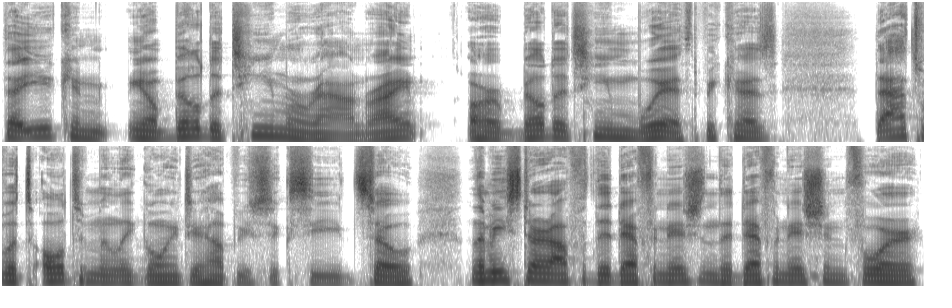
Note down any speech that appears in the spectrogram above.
that you can, you know, build a team around, right? Or build a team with because that's what's ultimately going to help you succeed. So, let me start off with the definition. The definition for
